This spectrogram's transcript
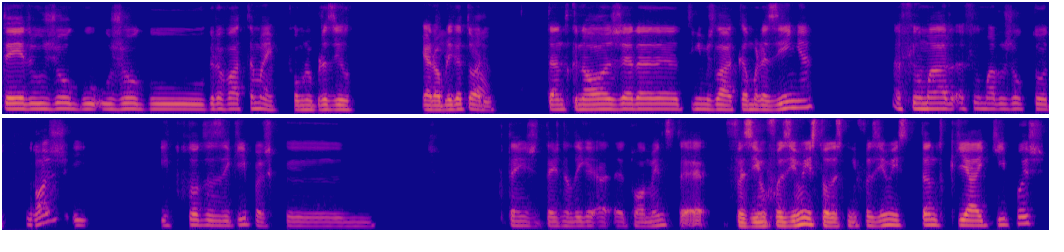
ter o jogo, o jogo gravado também, como no Brasil. Era obrigatório. Tanto que nós era, tínhamos lá a camarazinha a filmar, a filmar o jogo todo. Nós e, e todas as equipas que, tens, tens na liga atualmente é, faziam, faziam isso, todas faziam isso, tanto que há equipas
